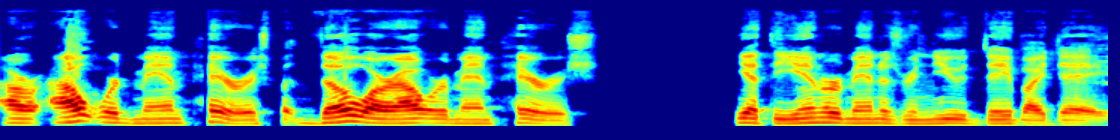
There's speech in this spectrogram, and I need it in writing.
our outward man perish. But though our outward man perish, yet the inward man is renewed day by day.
